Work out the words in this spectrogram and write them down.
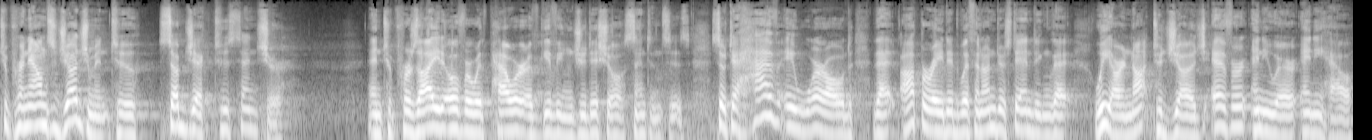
To pronounce judgment, to subject to censure, and to preside over with power of giving judicial sentences. So to have a world that operated with an understanding that we are not to judge ever, anywhere, anyhow,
